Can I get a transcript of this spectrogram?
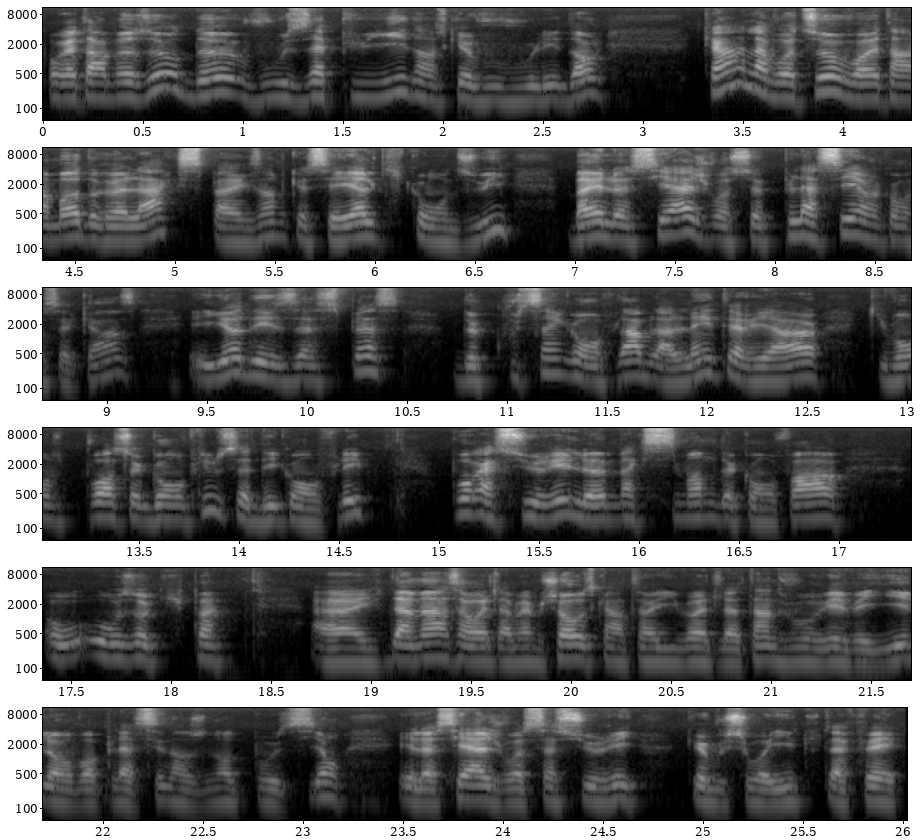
pour être en mesure de vous appuyer dans ce que vous voulez. Donc, quand la voiture va être en mode relax, par exemple, que c'est elle qui conduit, ben, le siège va se placer en conséquence et il y a des espèces de coussins gonflables à l'intérieur qui vont pouvoir se gonfler ou se dégonfler pour assurer le maximum de confort aux, occupants. Euh, évidemment, ça va être la même chose quand il va être le temps de vous réveiller. Là, on va placer dans une autre position et le siège va s'assurer que vous soyez tout à fait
